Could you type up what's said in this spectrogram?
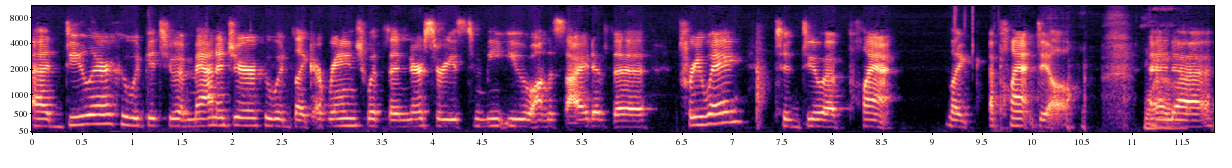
a dealer who would get you a manager who would like arrange with the nurseries to meet you on the side of the freeway to do a plant like a plant deal Wow. and uh,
